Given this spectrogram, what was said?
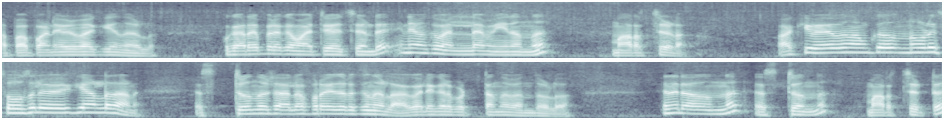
അപ്പോൾ ആ പണി ഒഴിവാക്കിയെന്നേ ഉള്ളൂ. അപ്പോൾ കറിവേപ്പിലൊക്കെ മാറ്റി വെച്ചിട്ടുണ്ട്. ഇനി നമുക്ക് മെല്ലെ മീനൊന്ന് മറച്ചിടാം. ബാക്കി വേവ് നമുക്ക് ഒന്നുകൂടി സോസിൽ വേവിക്കാനുള്ളതാണ്. ജസ്റ്റ് ഒന്ന് ഷാലോ ഫ്രൈ ചെയ്തെടുക്കുന്നുള്ളൂ. അകോലിയൊക്കെ പെട്ടെന്ന് വെന്തോളൂ എന്നിട്ട് അതൊന്ന് ജസ്റ്റ് ഒന്ന് മറിച്ചിട്ട്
